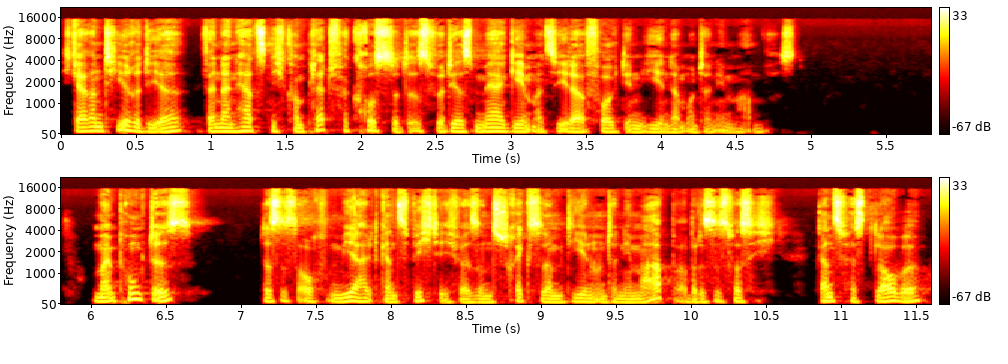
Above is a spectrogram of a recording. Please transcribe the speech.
Ich garantiere dir, wenn dein Herz nicht komplett verkrustet ist, wird dir es mehr geben als jeder Erfolg, den du je in deinem Unternehmen haben wirst. Und mein Punkt ist, das ist auch mir halt ganz wichtig, weil sonst schreckst du damit jeden Unternehmer ab. Aber das ist, was ich ganz fest glaube.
